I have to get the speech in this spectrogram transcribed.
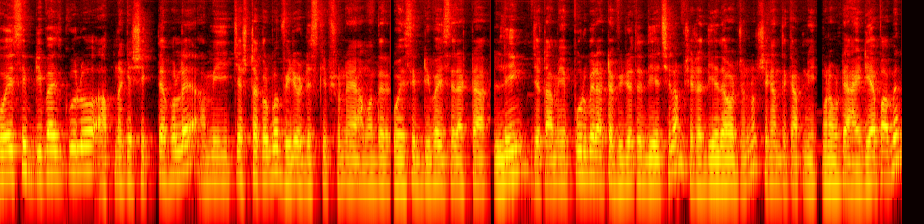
কোয়েসিভ ডিভাইসগুলো আপনাকে শিখতে হলে আমি চেষ্টা করব ভিডিও ডিসক্রিপশনে আমাদের কোয়েসিভ ডিভাইসের একটা লিঙ্ক যেটা আমি পূর্বের একটা ভিডিওতে দিয়েছিলাম, সেটা দিয়ে দেওয়ার জন্য। সেখান থেকে আপনি মোটামুটি আইডিয়া পাবেন।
